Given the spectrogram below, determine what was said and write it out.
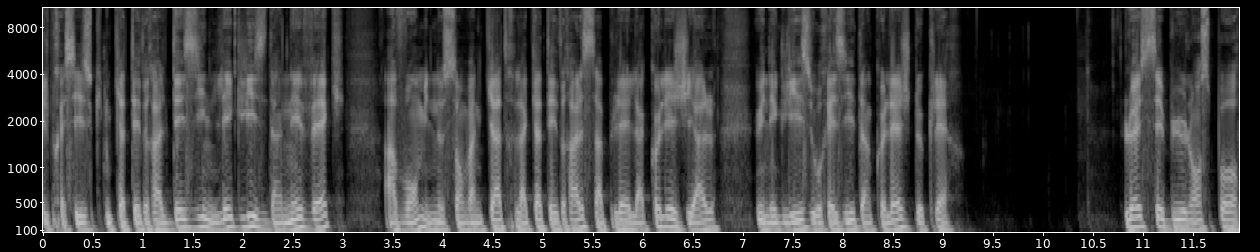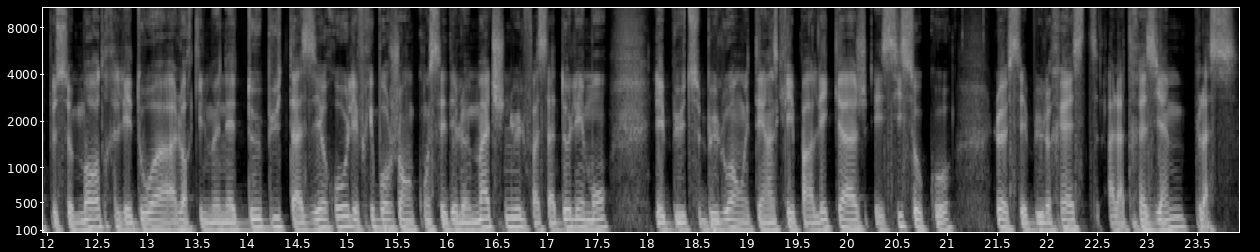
Il précise qu'une cathédrale désigne l'église d'un évêque. Avant 1924, la cathédrale s'appelait la Collégiale, une église où réside un collège de clercs. Le SC Bull en sport peut se mordre les doigts alors qu'il menait deux buts à zéro. Les Fribourgeois ont concédé le match nul face à Delémont. Les buts bullois ont été inscrits par Lécage et Sissoko. Le FC Bull reste à la 13e place.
